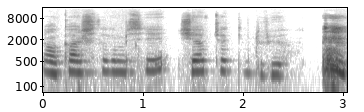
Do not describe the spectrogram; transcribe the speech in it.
Ya karşı takım şey, şey yapacak gibi duruyor.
